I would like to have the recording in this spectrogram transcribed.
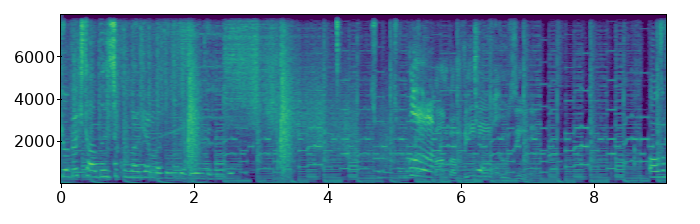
Göbek saldırısı kullanacağım adını göbeğim delince. Bombambini Guzini. Aldım.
